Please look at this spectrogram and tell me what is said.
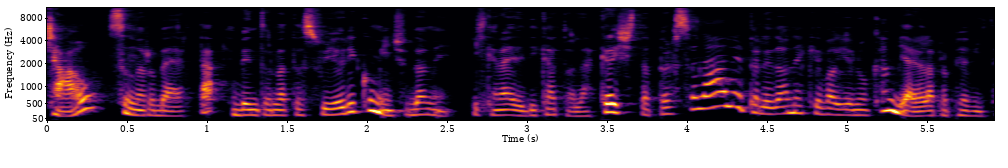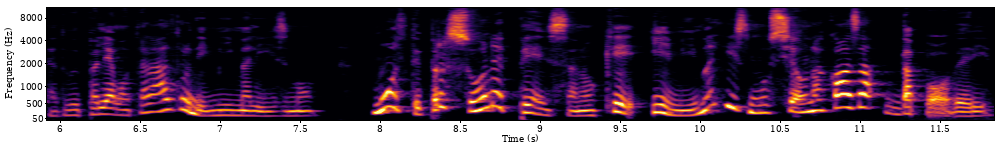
Ciao, sono Roberta e bentornata su Io Ricomincio da me, il canale dedicato alla crescita personale per le donne che vogliono cambiare la propria vita, dove parliamo tra l'altro di minimalismo. Molte persone pensano che il minimalismo sia una cosa da poveri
